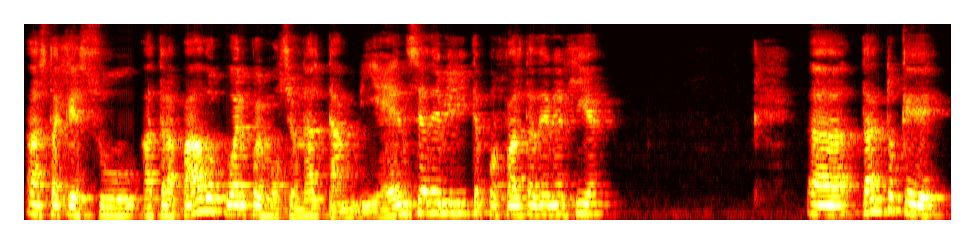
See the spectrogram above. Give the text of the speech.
hasta que su atrapado cuerpo emocional también se debilite por falta de energía, ah, tanto que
